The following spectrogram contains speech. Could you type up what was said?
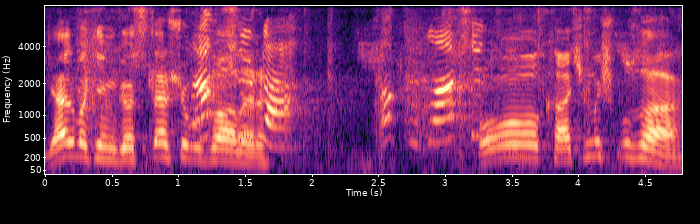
Gel bakayım göster şu buzağları. şurada. Bak buzağı çek. Oo kaçmış buzağı.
